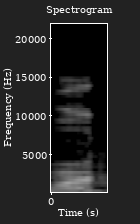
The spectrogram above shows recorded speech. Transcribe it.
What?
